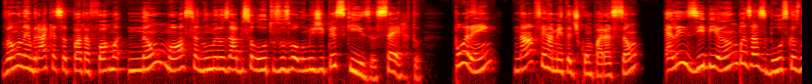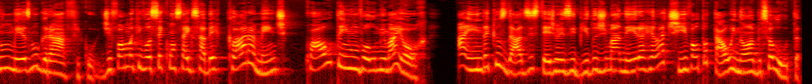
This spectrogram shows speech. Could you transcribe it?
Vamos lembrar que essa plataforma não mostra números absolutos dos volumes de pesquisa, certo? Porém, na ferramenta de comparação, ela exibe ambas as buscas num mesmo gráfico, de forma que você consegue saber claramente qual tem um volume maior, ainda que os dados estejam exibidos de maneira relativa ao total e não absoluta.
